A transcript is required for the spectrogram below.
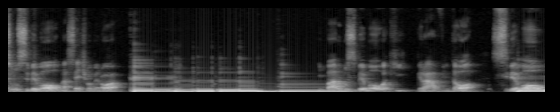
Começo no Si bemol, na sétima menor. E paro no Si bemol aqui, grave. Então, ó. Si bemol,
